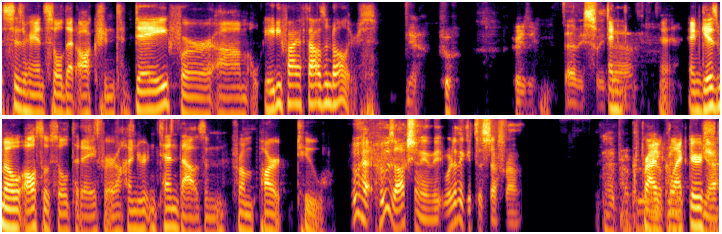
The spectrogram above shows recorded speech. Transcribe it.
Scissorhands sold at auction today for um eighty-five thousand dollars. Yeah, Whew. crazy. that'd be sweet. And- have. And Gizmo also sold today for one hundred and ten thousand from part two. Who ha- who's auctioning? The- Where do they get this stuff from? Uh, prob- Private like, collectors. Yeah,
